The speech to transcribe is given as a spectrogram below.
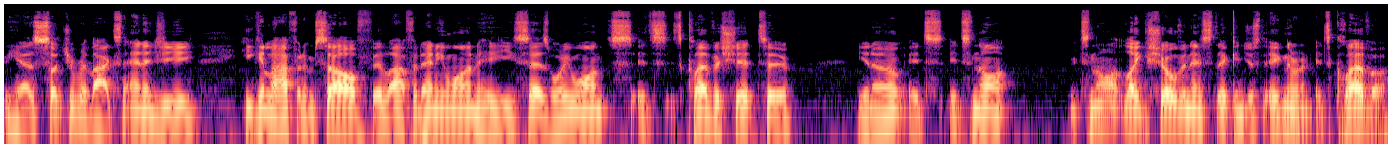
He has such a relaxed energy. He can laugh at himself. He'll laugh at anyone. He says what he wants. It's it's clever shit too. You know, it's it's not it's not like chauvinistic and just ignorant. It's clever.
